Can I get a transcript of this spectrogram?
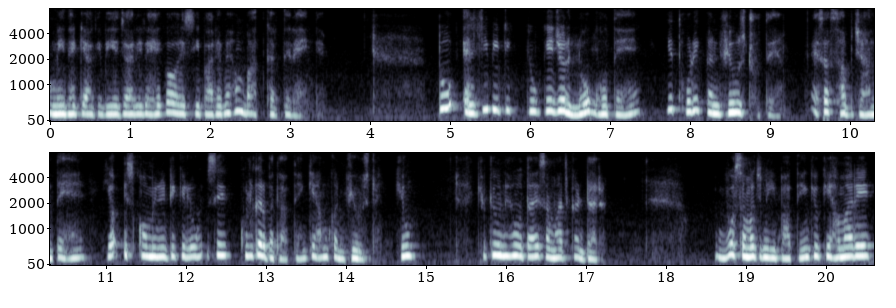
उम्मीद है कि आगे भी ये जारी रहेगा और इसी बारे में हम बात करते रहेंगे। तो L G B T Q के जो लोग होते हैं, ये थोड़े कन्फ्यूज़ होते हैं। ऐसा सब जानते हैं या इस कम्युनिटी के लोग इसे खुलकर बताते हैं कि हम कंफ्यूज हैं। क्यों? क्योंकि उन्हें होता है समाज का डर। वो समझ नहीं पाते हैं क्योंकि हमारे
